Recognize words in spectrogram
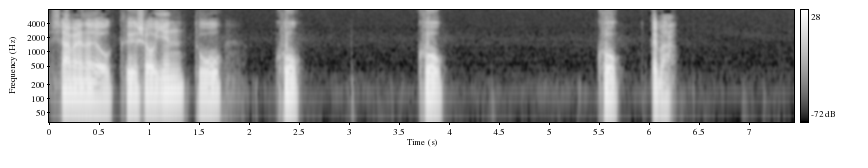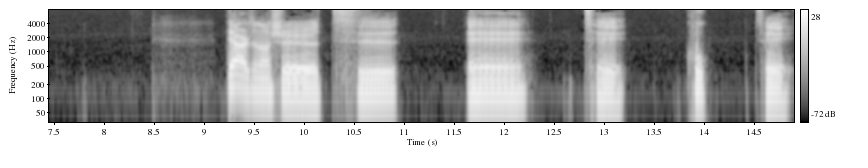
下面呢有 k 收音，读苦苦苦，对吧？第二字呢是 c a c 苦 c，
